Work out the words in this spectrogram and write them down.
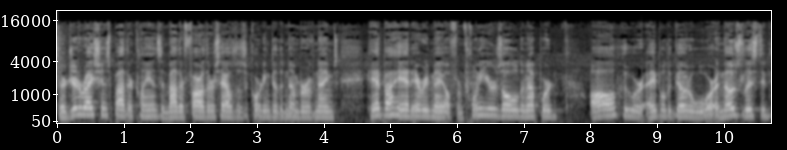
their generations by their clans and by their fathers' houses according to the number of names, head by head every male from 20 years old and upward all who were able to go to war. And those listed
